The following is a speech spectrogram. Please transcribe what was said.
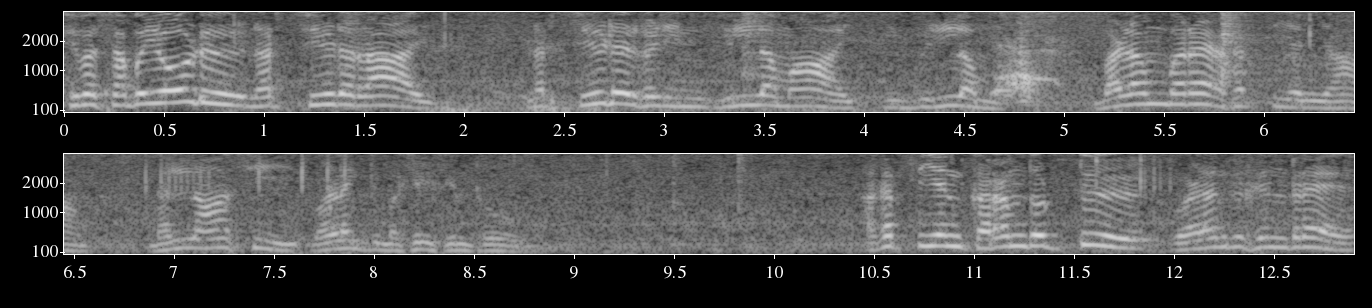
சிவசபையோடு நற்சீடராய் நற்சீடர்களின் இல்லமாய் இவ்வில்லம் வளம் வர அகத்தியன் யாம் நல்லாசி வழங்கி மகிழ்கின்றோம். அகத்தியன் கரம் தொட்டு வழங்குகின்ற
